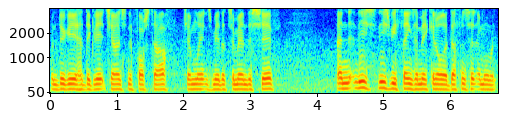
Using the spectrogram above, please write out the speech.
when Dougie had the great chance in the first half. Jim Leighton's made a tremendous save. And these, these wee things are making all the difference at the moment.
